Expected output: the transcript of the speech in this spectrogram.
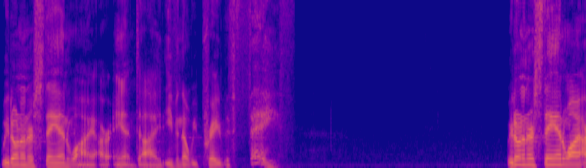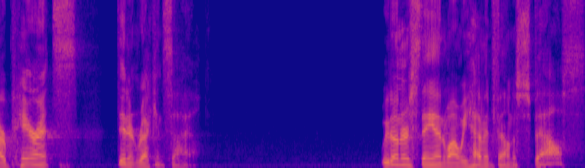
We don't understand why our aunt died, even though we prayed with faith. We don't understand why our parents didn't reconcile. We don't understand why we haven't found a spouse,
